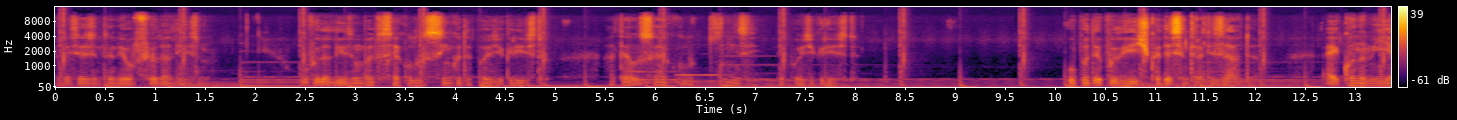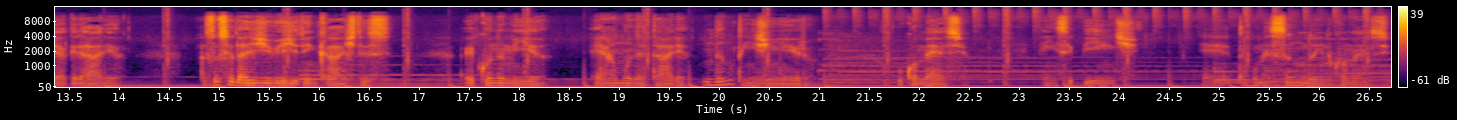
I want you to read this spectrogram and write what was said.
é preciso entender o feudalismo. O feudalismo vai do século V depois de Cristo até o século XV depois de Cristo. O poder político é descentralizado, a economia é agrária, a sociedade é dividida em castas, a economia é amonetária, não tem dinheiro. O comércio é incipiente, é, tá começando ainda o comércio.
